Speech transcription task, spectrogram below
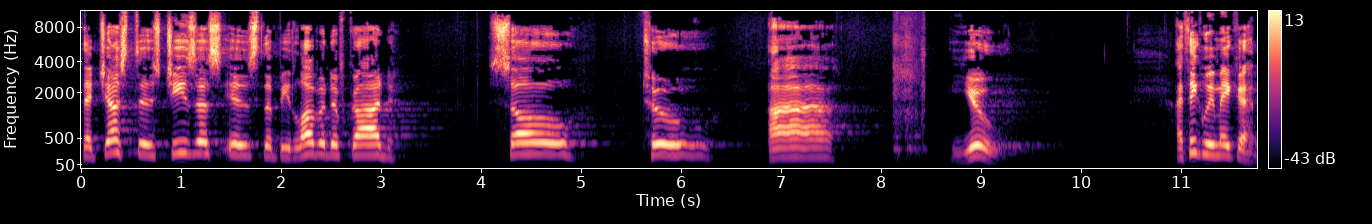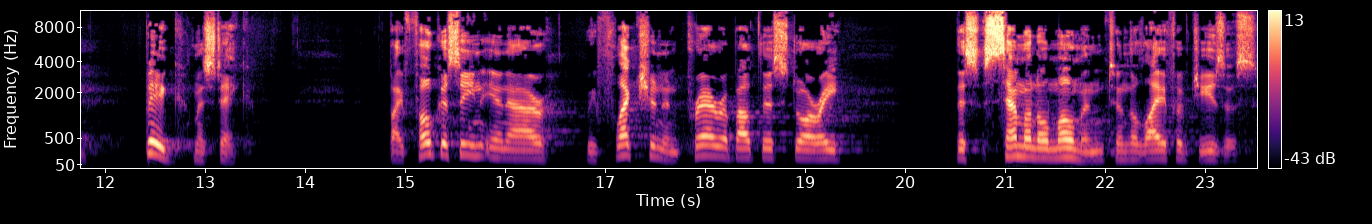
that just as Jesus is the beloved of God, so too are you. I think we make a big mistake by focusing in our reflection and prayer about this story this seminal moment in the life of Jesus,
